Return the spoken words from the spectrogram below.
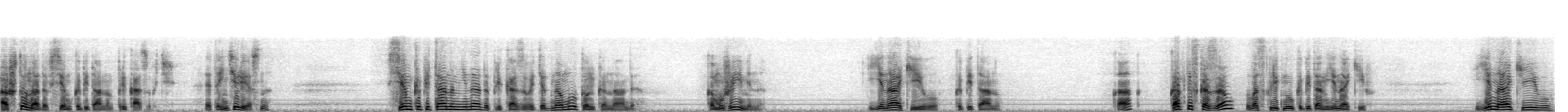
А что надо всем капитанам приказывать? Это интересно. Всем капитанам не надо приказывать, одному только надо. Кому же именно? Янакиеву, капитану. Как? Как ты сказал? воскликнул капитан Янакиев. Янакиеву.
